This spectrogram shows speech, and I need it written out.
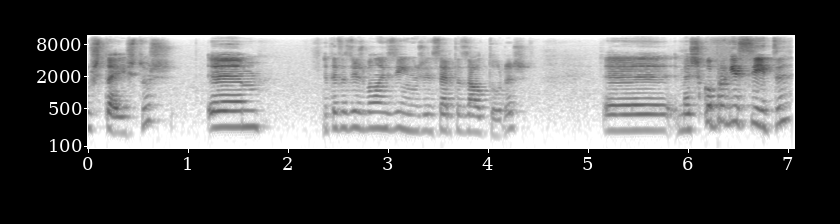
os textos um, até fazia os balãozinhos em certas alturas. Uh, mas com a preguicite,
